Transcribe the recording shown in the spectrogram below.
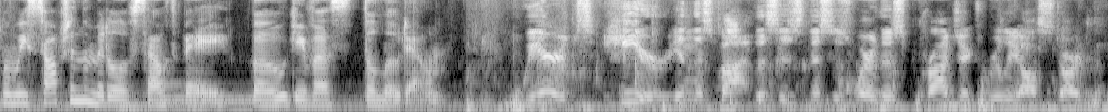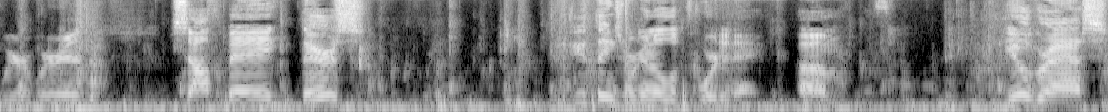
When we stopped in the middle of South Bay, Bo gave us the lowdown. We're here in the spot. This is this is where this project really all started. We're we're in South Bay. There's a few things we're going to look for today. Um, eelgrass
